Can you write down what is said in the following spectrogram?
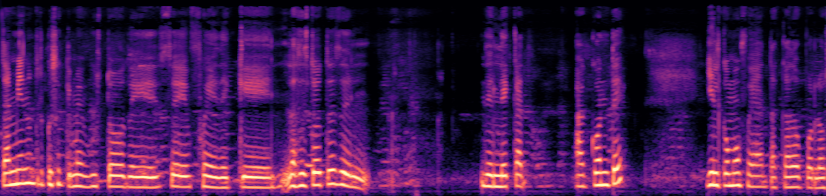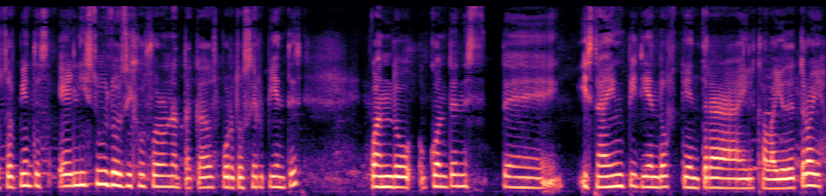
También otra cosa que me gustó de ese fue de que las estatuas del, del Lecat Aconte y el cómo fue atacado por las serpientes. Él y sus dos hijos fueron atacados por dos serpientes cuando Conte este, y está impidiendo que entrara el caballo de Troya.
